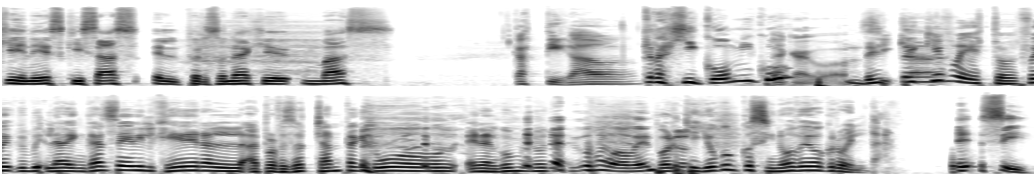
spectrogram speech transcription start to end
quien es quizás el personaje más Castigado. tragicómico La cagó. de Sí, ¿Qué, esta- qué fue esto? ¿Fue la venganza de Bill Hader al, al profesor Chanta que tuvo en algún minuto? en algún momento. Porque yo con Cocinó veo crueldad. Eh, sí,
